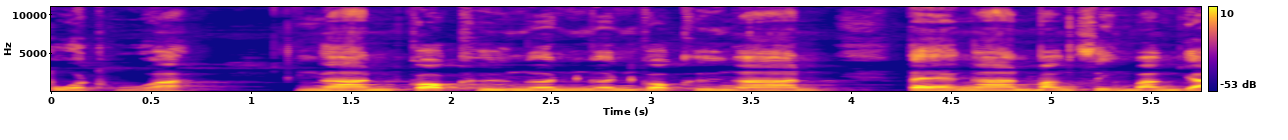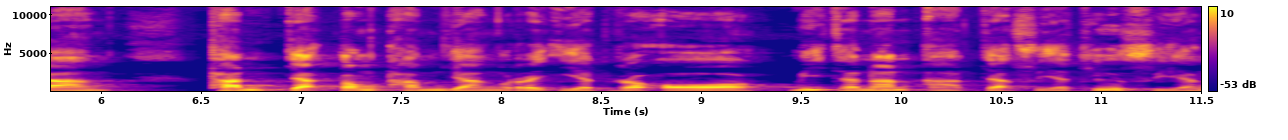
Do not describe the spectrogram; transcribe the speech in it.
ปวดหัว งานก็คือเงินเงินก็คืองาน แต่งานบางสิ่งบางอย่าง ท่านจะต้องทำอย่างละเอียดระออมิฉะนั้นอาจจะเสียชื่อเสียง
